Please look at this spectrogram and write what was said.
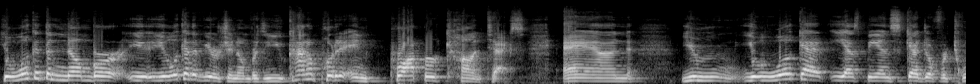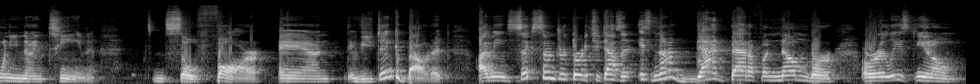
you look at the number, you, you look at the viewership numbers, and you kind of put it in proper context. And you you look at ESPN's schedule for 2019 so far, and if you think about it, I mean 632,000 is not that bad of a number, or at least you know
